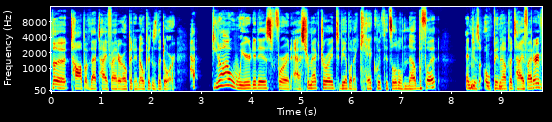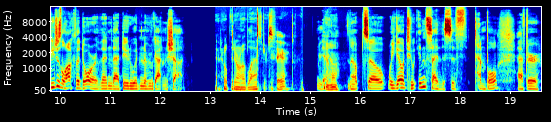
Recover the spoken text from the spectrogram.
the top of that TIE fighter open and opens the door. How, do you know how weird it is for an astromech droid to be able to kick with its little nub foot and just open up a TIE fighter? If you just lock the door, then that dude wouldn't have gotten shot. I hope they don't have blasters. fair. Yeah. Nope. So we go to inside the Sith temple after,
